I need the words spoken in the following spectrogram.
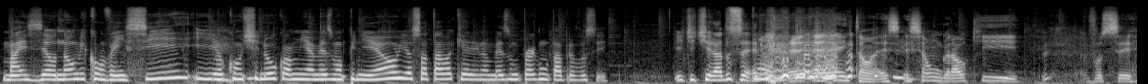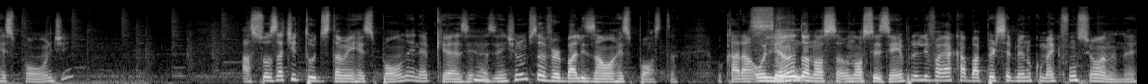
mas eu não me convenci e eu continuo com a minha mesma opinião e eu só estava querendo mesmo perguntar para você e te tirar do sério. É, é, é então, esse, esse, é um grau que você responde. As suas atitudes também respondem, né? Porque às, hum. vezes a gente não precisa verbalizar uma resposta. O cara, Sim. olhando a nossa, o nosso exemplo, ele vai acabar percebendo como é que funciona, né?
